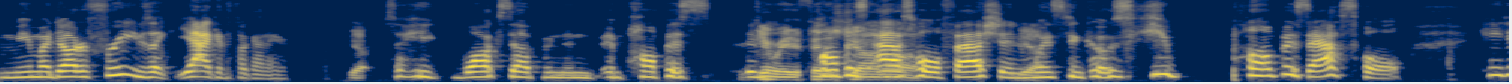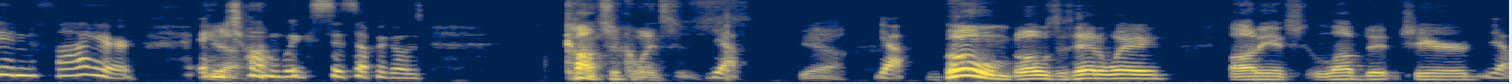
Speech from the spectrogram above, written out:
me and my daughter free. And he's like, yeah, get the fuck out of here. Yeah. So he walks up and in, in pompous, in pompous John off. asshole fashion, Yeah. Winston goes, you pompous asshole. He didn't fire. And Yeah. John Wick sits up and goes, consequences. Yeah. Yeah. Yeah. Boom, blows his head away. Audience loved it, cheered. Yeah.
